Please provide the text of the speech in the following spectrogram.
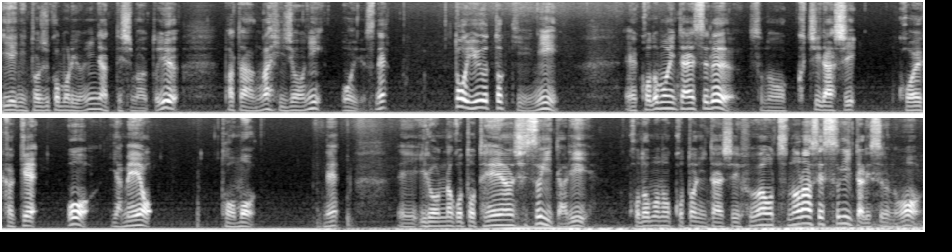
家に閉じこもるようになってしまうというパターンが非常に多いですね。という時に、えー、子供に対するその口出し声かけをやめようと思う。ね、えー、いろんなことを提案しすぎたり子供のことに対して不安を募らせすぎたりするのを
